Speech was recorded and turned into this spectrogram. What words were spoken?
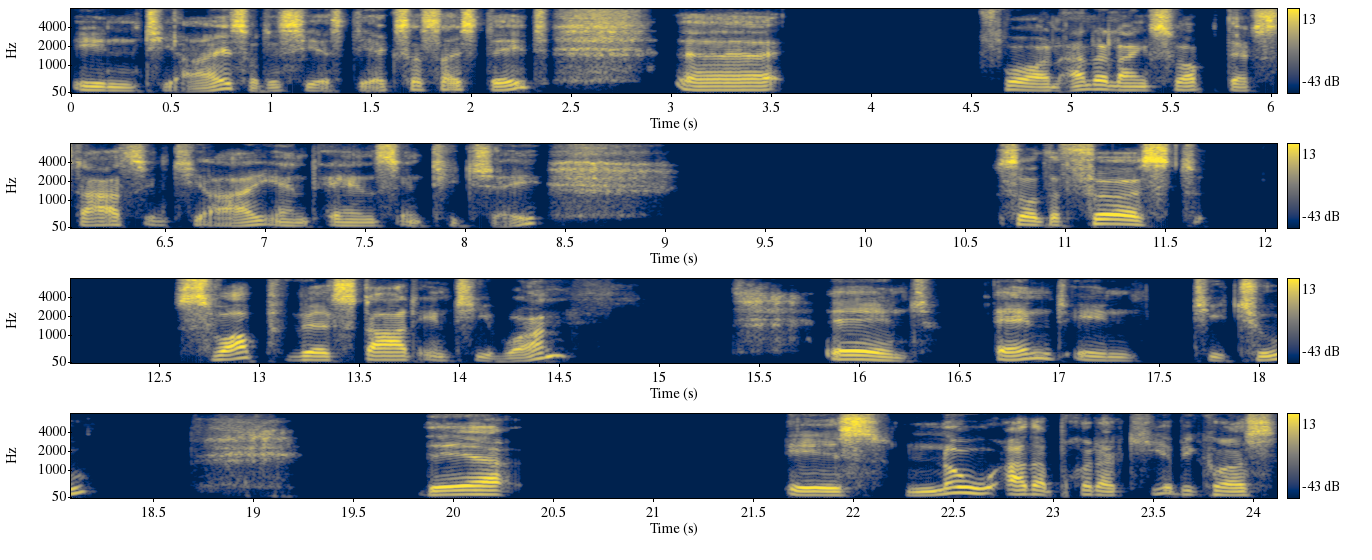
in TI. So this here is the exercise date. Uh, for an underlying swap that starts in Ti and ends in Tj. So the first swap will start in T1 and end in T2. There is no other product here because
